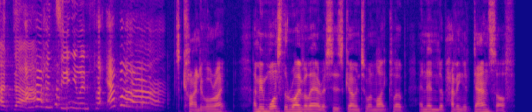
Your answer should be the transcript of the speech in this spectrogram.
I haven't seen you in forever. It's kind of alright. I mean, once the rival heiresses go into a nightclub and end up having a dance off,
